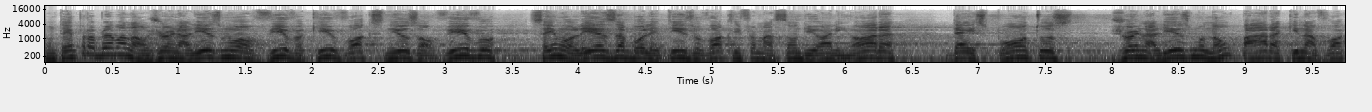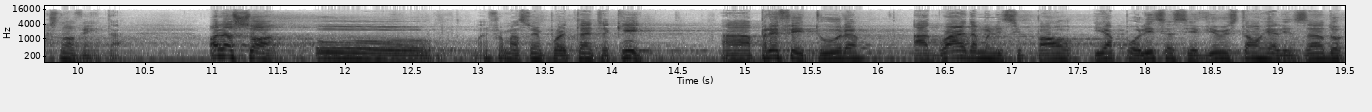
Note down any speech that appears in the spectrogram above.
Não tem problema não. Jornalismo ao vivo aqui, Vox News ao vivo, sem moleza, boletins do Vox Informação de hora em hora, 10 pontos. Jornalismo não para aqui na Vox 90. Olha só, o... uma informação importante aqui: a Prefeitura, a Guarda Municipal e a Polícia Civil estão realizando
